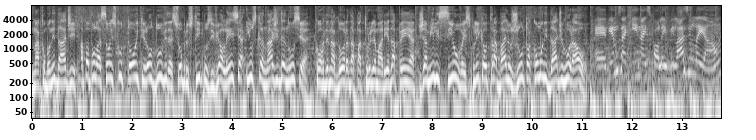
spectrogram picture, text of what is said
Na comunidade, a população escutou e tirou dúvidas sobre os tipos de violência e os canais de denúncia. Coordenadora da Patrulha Maria da Penha, Jamile Silva, explica o trabalho junto à comunidade rural. É, viemos aqui na escola Evilásio Leão,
